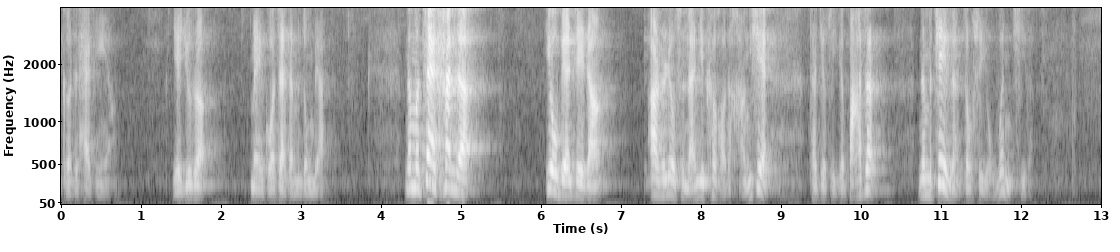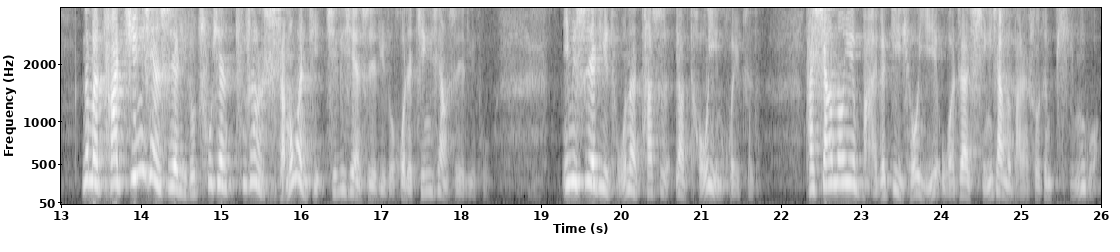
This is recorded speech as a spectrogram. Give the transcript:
隔着太平洋，也就是说，美国在咱们东边。那么再看着右边这张二十六次南极科考的航线，它就是一个八字儿。那么这个都是有问题的。那么它经线世界地图出现出现了什么问题？经线世界地图或者经向世界地图，因为世界地图呢，它是要投影绘制的，它相当于把一个地球仪，我这形象的把它说成苹果，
